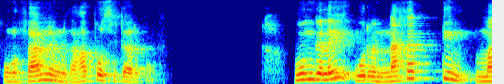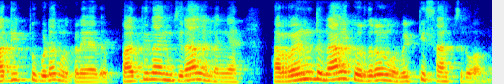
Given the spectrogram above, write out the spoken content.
உங்க ஃபேமிலி உங்களுக்கு ஆப்போசிட்டா இருக்கும். உங்களை ஒரு நகத்தின் மதிப்பு கூட உங்களுக்கு கிடையாது. பதினஞ்சு நாள் என்னங்க ரெண்டு நாளைக்கு ஒரு தடவை உங்க வெட்டி சாச்சிருவாங்க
